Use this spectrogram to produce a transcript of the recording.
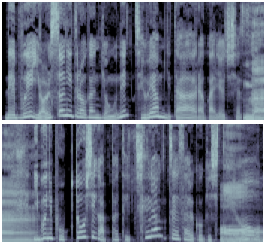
내부에 열선이 들어간 경우는 제외합니다. 라고 알려주셨어요. 네. 이분이 복도식 아파트에 7년째 살고 계시대요. 어.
